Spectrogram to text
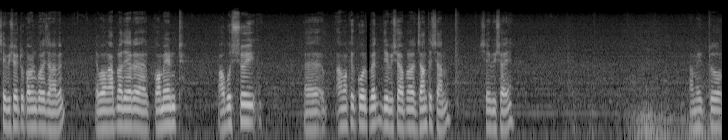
সে বিষয়ে একটু কমেন্ট করে জানাবেন। এবং আপনাদের কমেন্ট অবশ্যই আমাকে করবেন যে বিষয়ে আপনারা জানতে চান, সেই বিষয়ে। আমি একটু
